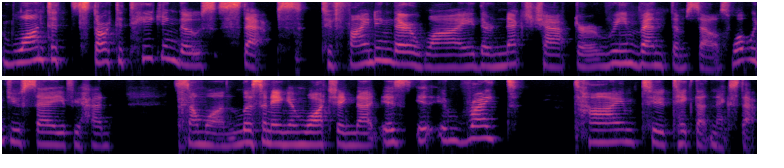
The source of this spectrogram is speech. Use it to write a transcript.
want to start to taking those steps to finding their why, their next chapter, reinvent themselves? What would you say if you had someone listening and watching that is it, it right time to take that next step?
